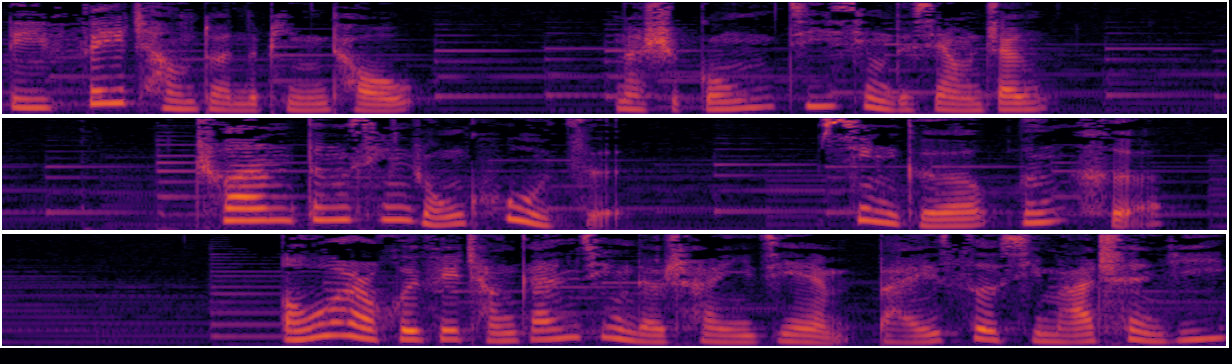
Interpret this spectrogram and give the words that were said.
理非常短的平头，那是攻击性的象征；穿灯芯绒裤子，性格温和。偶尔会非常干净的穿一件白色细麻衬衣，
